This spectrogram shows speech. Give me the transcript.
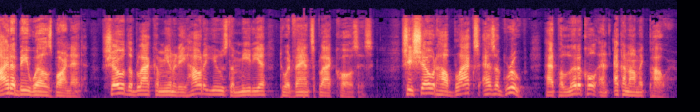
Ida B. Wells Barnett showed the black community how to use the media to advance black causes. She showed how blacks as a group had political and economic power.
